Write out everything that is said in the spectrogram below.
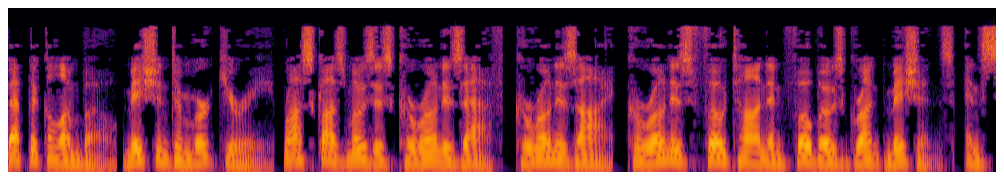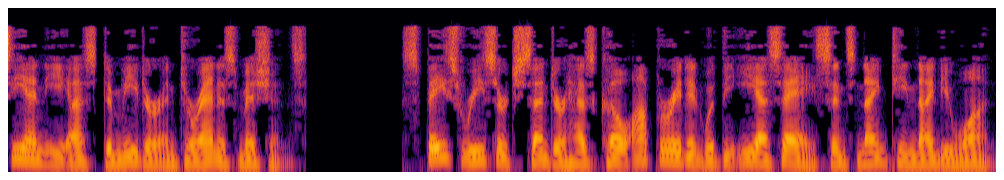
BepiColombo mission to Mercury, Roscosmos's Coronas F, Coronas I, Coronas Photon and Phobos Grunt missions, and CNES Demeter and Taranis missions. Space Research Center has co-operated with the ESA since 1991.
